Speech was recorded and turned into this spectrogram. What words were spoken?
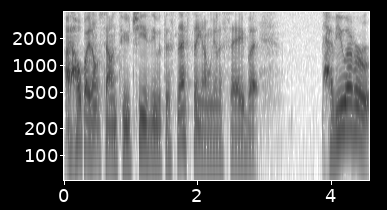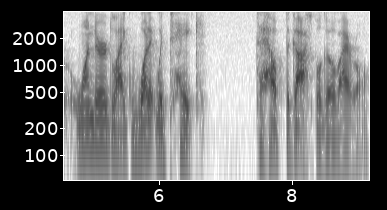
I hope I don't sound too cheesy with this next thing I'm going to say, but have you ever wondered like what it would take to help the gospel go viral?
